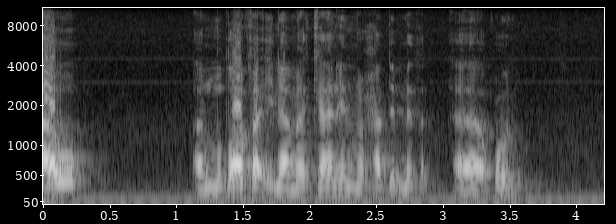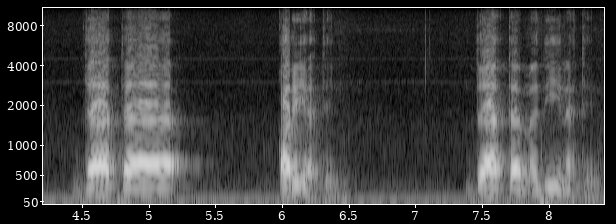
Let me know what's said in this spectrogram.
أو المضافة إلى مكان محدد مثل أقول ذات قرية ذات مدينة.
